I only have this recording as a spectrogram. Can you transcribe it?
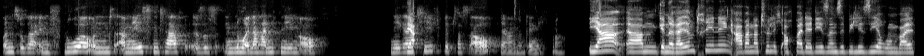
und sogar in den Flur und am nächsten Tag ist es nur in der Hand nehmen auch negativ. Ja. Gibt es das auch? Ja, dann denke ich mal. Ja, ähm, generell im Training, aber natürlich auch bei der Desensibilisierung, weil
